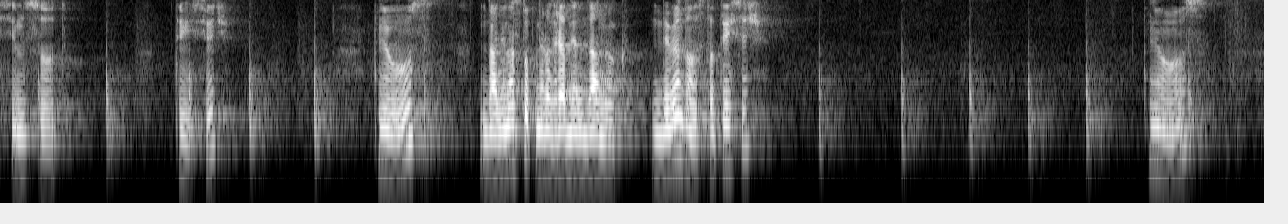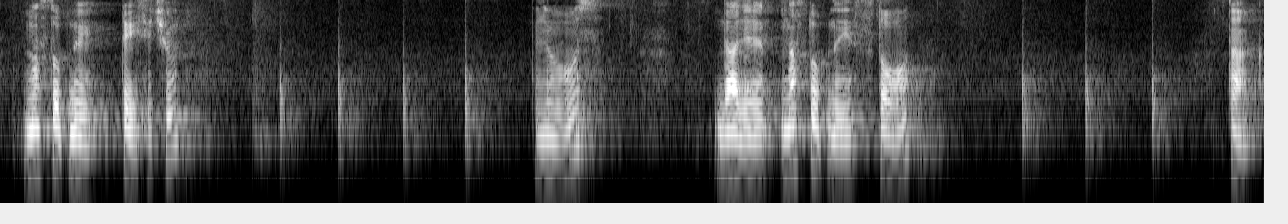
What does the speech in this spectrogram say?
700 тисяч. Плюс. Далі наступний розрядний доданок 90 тисяч. Плюс. Наступний 1000. Плюс. Далі наступний 100. Так,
